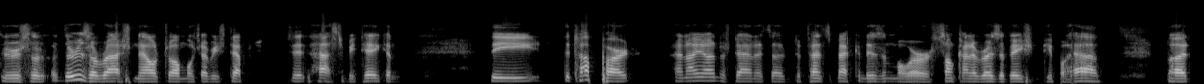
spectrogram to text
there is a there is a rationale to almost every step that has to be taken. The the tough part, and I understand it's a defense mechanism or some kind of reservation people have, but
